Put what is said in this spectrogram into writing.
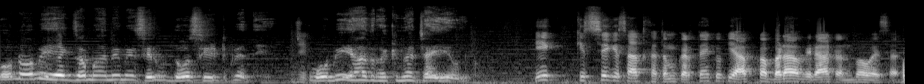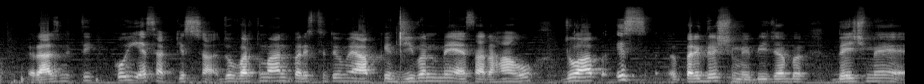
उन्होंने भी एक जमाने में सिर्फ़ दो सीट पे। थे। वो भी याद रखना चाहिए उनको। एक किस्से के साथ खत्म करते हैं, क्योंकि आपका बड़ा विराट अनुभव है सर। राजनीतिक कोई ऐसा किस्सा जो वर्तमान परिस्थितियों में आपके जीवन में ऐसा रहा हो, जो आप इस परिदृश्य में भी जब देश में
